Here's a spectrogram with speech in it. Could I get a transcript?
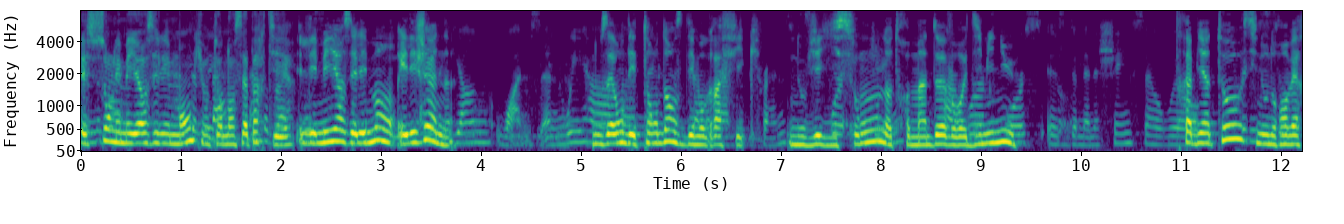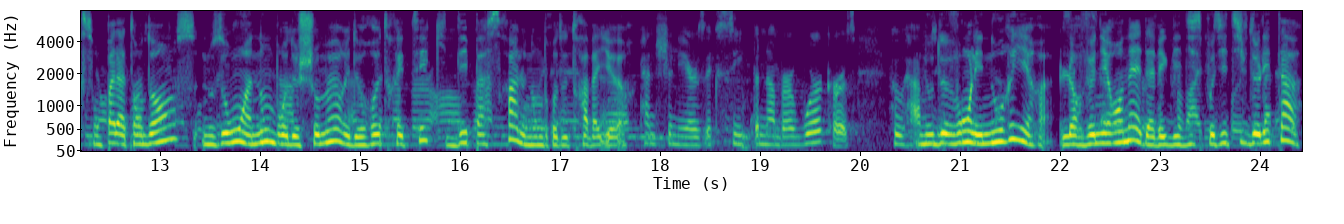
Et ce sont les meilleurs éléments qui ont tendance à partir Les meilleurs éléments et les jeunes. Nous avons des tendances démographiques. Nous vieillissons, notre main-d'œuvre diminue. Très bientôt, si nous ne renversons pas la tendance, nous aurons un nombre de chômeurs et de retraités qui dépassera le nombre de travailleurs. Nous devrons les nourrir, leur venir en aide avec des dispositifs de l'État.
